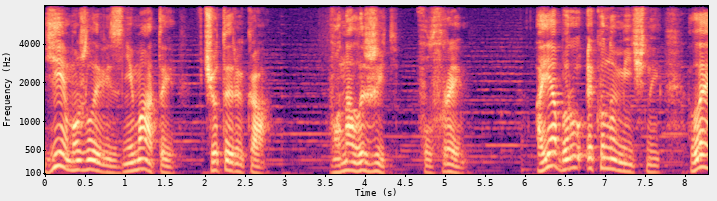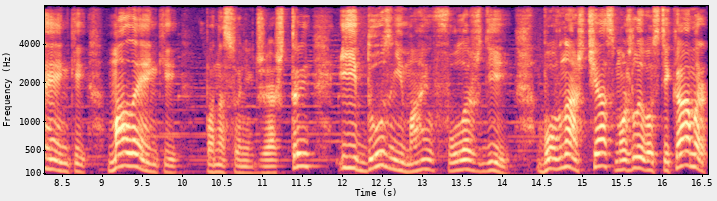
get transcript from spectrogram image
є можливість знімати в 4К. Вона лежить frame. А я беру економічний, легенький, маленький Panasonic GH3 і йду знімаю Full HD. Бо в наш час можливості камер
